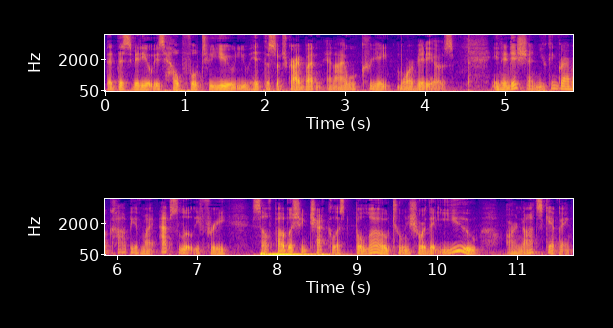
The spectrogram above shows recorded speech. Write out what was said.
that this video is helpful to you. You hit the subscribe button and I will create more videos. In addition, you can grab a copy of my absolutely free self-publishing checklist below to ensure that you are not skipping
